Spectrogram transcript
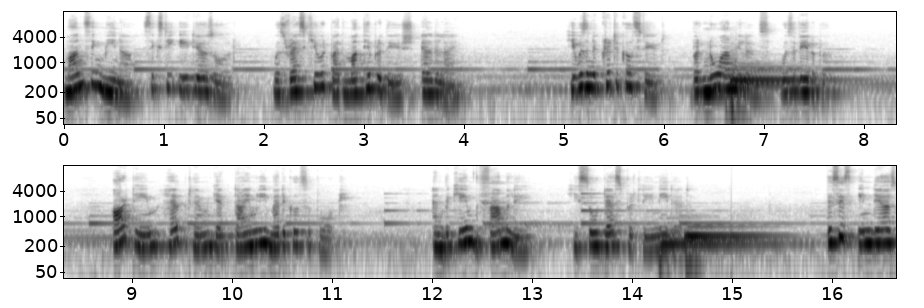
Mansingh Meena, 68 years old, was rescued by the Madhya Pradesh Elder Line. He was in a critical state, but no ambulance was available. Our team helped him get timely medical support and became the family he so desperately needed. This is India's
